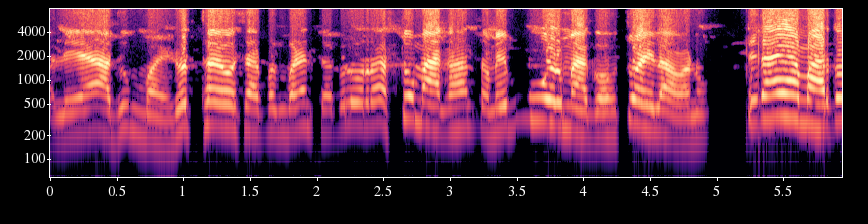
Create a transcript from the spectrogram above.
એટલે હજુ મહિનો જ થયો સરપંચ બને પેલો રસ્તો માગે તમે બોર માગો ચોહી લાવવાનું. તે ના મારે તો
